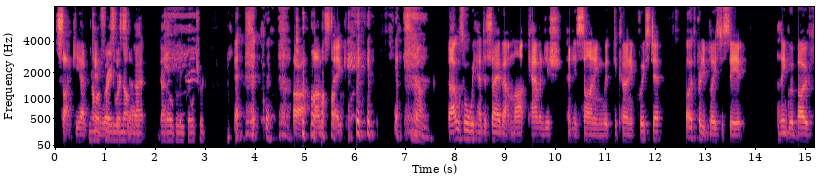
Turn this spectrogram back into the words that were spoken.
it's like you have. I'm afraid we're not snow. that that overly cultured. all right, my mistake. Yeah. That was all we had to say about Mark Cavendish and his signing with Deceuninck Quickstep. Both pretty pleased to see it. I think we're both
